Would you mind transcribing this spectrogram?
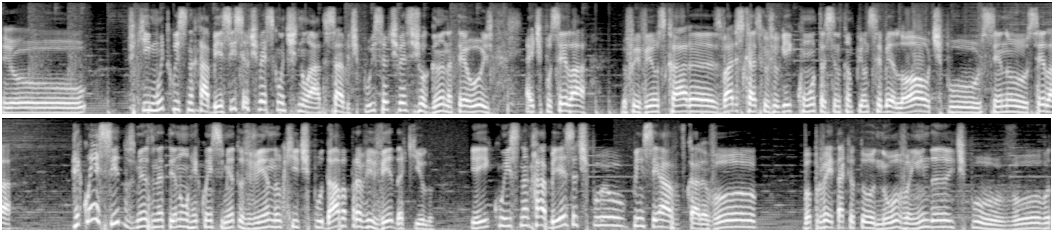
eu fiquei muito com isso na cabeça. E se eu tivesse continuado, sabe? Tipo, e se eu tivesse jogando até hoje? Aí, tipo, sei lá, eu fui ver os caras, vários caras que eu joguei contra sendo campeão de CBLOL, tipo, sendo, sei lá, reconhecidos mesmo, né? Tendo um reconhecimento, vendo que, tipo, dava pra viver daquilo. E aí, com isso na cabeça, tipo, eu pensei, ah, cara, vou. Vou aproveitar que eu tô novo ainda e, tipo, vou, vou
